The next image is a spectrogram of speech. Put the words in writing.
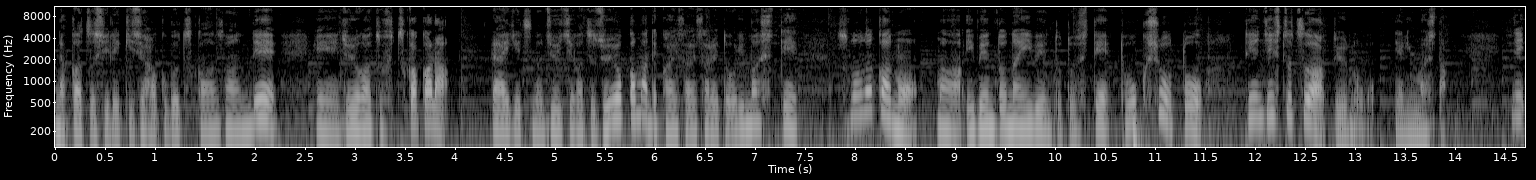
中津市歴史博物館さんで、えー、10月2日から来月の11月14日まで開催されておりましてその中の、まあ、イベント内イベントとしてトークショーと展示室ツアーというのをやりました。で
